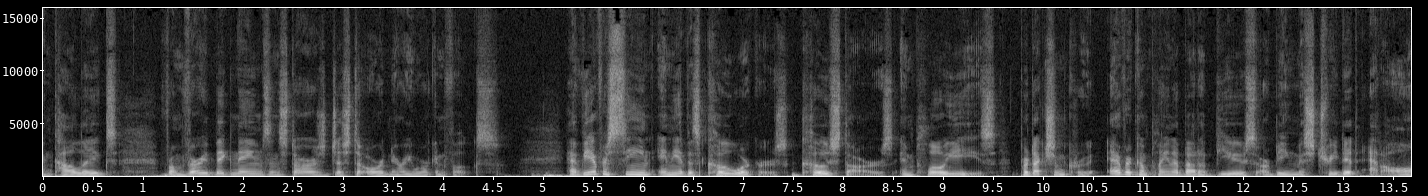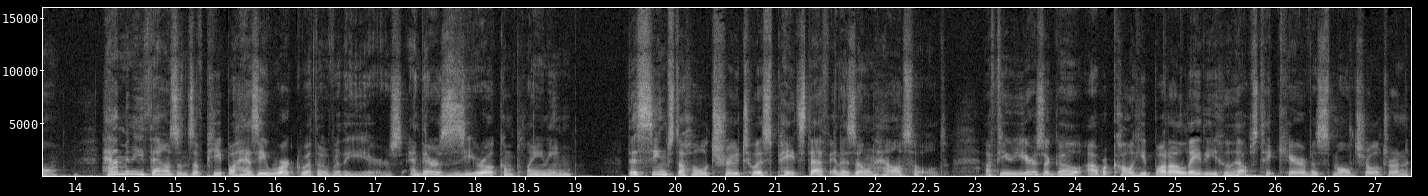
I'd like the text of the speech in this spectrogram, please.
and colleagues, from very big names and stars just to ordinary working folks. Have you ever seen any of his co workers, co stars, employees, production crew ever complain about abuse or being mistreated at all? How many thousands of people has he worked with over the years, and there's zero complaining? This seems to hold true to his paid staff in his own household. A few years ago, I recall he bought a lady who helps take care of his small children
